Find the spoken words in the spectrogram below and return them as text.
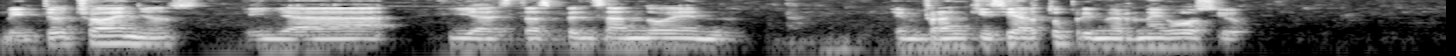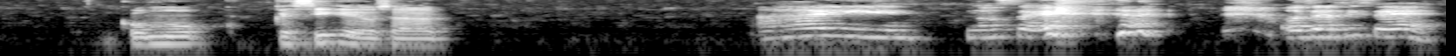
28 años y ya, ya estás pensando en, en franquiciar tu primer negocio. ¿Cómo, qué sigue? O sea, Ay, no sé. o sea, sí sé.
